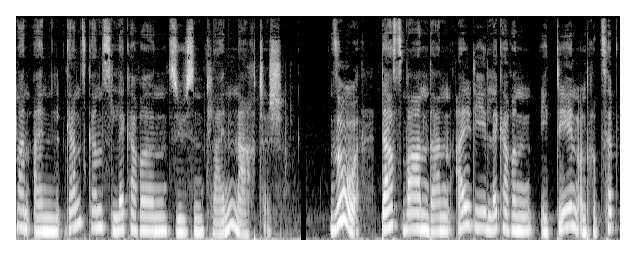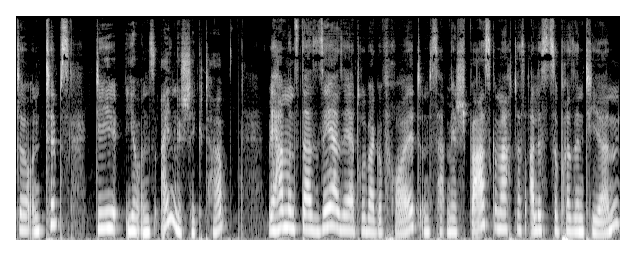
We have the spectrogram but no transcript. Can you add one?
man einen ganz, ganz leckeren, süßen kleinen Nachtisch. So, das waren dann all die leckeren Ideen und Rezepte und Tipps, die ihr uns eingeschickt habt. Wir haben uns da sehr, sehr drüber gefreut und es hat mir Spaß gemacht, das alles zu präsentieren.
